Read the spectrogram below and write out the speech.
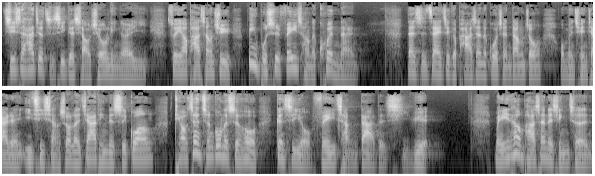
其实它就只是一个小丘陵而已，所以要爬上去并不是非常的困难。但是在这个爬山的过程当中，我们全家人一起享受了家庭的时光。挑战成功的时候，更是有非常大的喜悦。每一趟爬山的行程，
